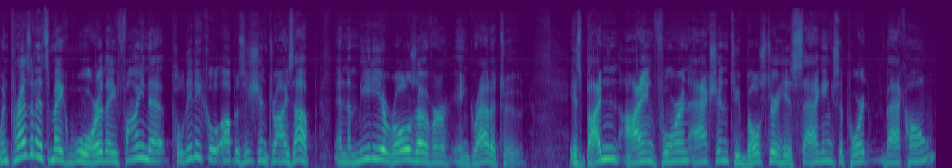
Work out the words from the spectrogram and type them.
When presidents make war, they find that political opposition dries up and the media rolls over in gratitude. Is Biden eyeing foreign action to bolster his sagging support back home?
